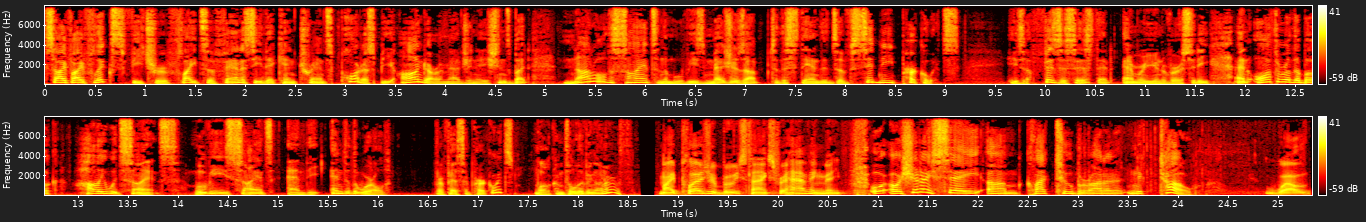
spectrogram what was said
Sci fi flicks feature flights of fantasy that can transport us beyond our imaginations, but not all the science in the movies measures up to the standards of Sidney Perkowitz. He's a physicist at Emory University and author of the book Hollywood Science Movies, Science, and the End of the World. Professor Perkowitz, welcome to Living on Earth. My pleasure, Bruce. Thanks for having me. Or, or should I say, um, Klaatu Barada Nikto? Well,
